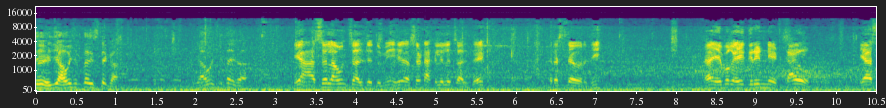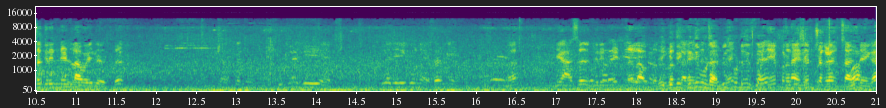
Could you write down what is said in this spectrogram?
ह्याची आवश्यकता दिसते का? ही आवश्यकता आहे का? हे असं लावून चालतंय तुम्ही हे असं टाकलेलं चालतंय रस्त्यावरती. हा हे बघा हे ग्रीन नेट काय हो? हे असं ग्रीन नेट लावायचं असतं? हा? हे असं ग्रीन नेट न लावता हे किती- किती फूट आहे? वीस फूट दिसतंय? हे प्रदूषण सगळं चालतंय का?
